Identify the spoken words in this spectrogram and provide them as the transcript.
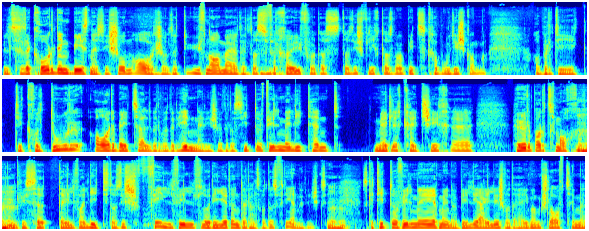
Weil das Recording-Business ist schon am Arsch. Also die Aufnahme oder das Verkaufen, das, das ist vielleicht das, was ein bisschen kaputt ist gegangen. Aber die, die Kulturarbeit selber, die dahinter ist, oder dass heute viel mehr Leute haben, Möglichkeit, sich äh, hörbar zu machen für einen gewissen Teil von Leuten. Das ist viel, viel florierender, als das früher war. Es gibt heute viel mehr, ich meine, Billie Eilish, die daheim im Schlafzimmer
